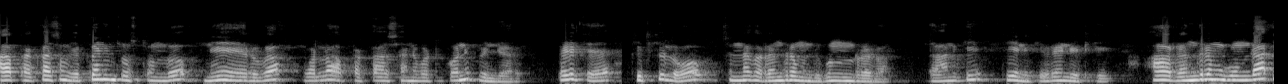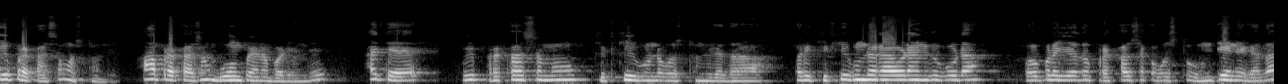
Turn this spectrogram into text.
ఆ ప్రకాశం ఎక్కడి నుంచి వస్తుందో నేరుగా వాళ్ళు ఆ ప్రకాశాన్ని పట్టుకొని వెళ్ళారు. పెడితే కిటికీలో చిన్నగా రంధ్రం ఉంది గుండ్రగా. దానికి దీనికి రెండిటికి. ఆ రంధ్రం గుండా ఈ ప్రకాశం వస్తుంది. ఆ ప్రకాశం భూమి పైన పడింది. అయితే ఈ ప్రకాశము కిటికీ గుండా వస్తుంది కదా. మరి కిటికీ గుండా రావడానికి కూడా లోపల ఏదో ప్రకాశక వస్తువు ఉంటేనే కదా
